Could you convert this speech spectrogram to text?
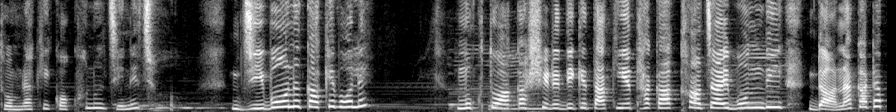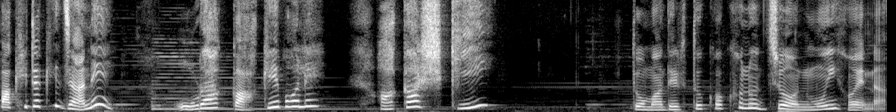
তোমরা কি কখনো জেনেছ? জীবন কাকে বলে? মুক্ত আকাশের দিকে তাকিয়ে থাকা খাঁচায় বন্দি ডানা কাটা পাখিটা কি জানে? ওরা কাকে বলে? আকাশ কি? তোমাদের তো কখনো জন্মই হয় না।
